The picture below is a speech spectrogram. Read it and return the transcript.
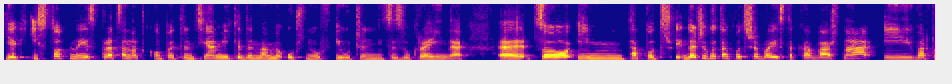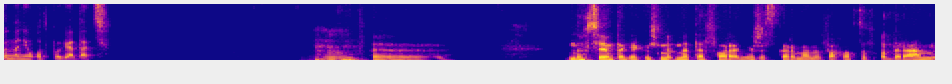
jak istotna jest praca nad kompetencjami, kiedy mamy uczniów i uczennice z Ukrainy. E, Co im ta dlaczego ta potrzeba jest taka ważna i warto na nią odpowiadać. Mhm. e, No chciałem tak jakoś me- metaforę, nie? że skoro mamy fachowców od ram,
